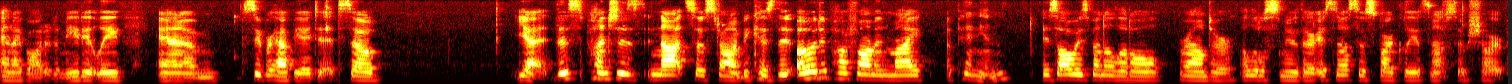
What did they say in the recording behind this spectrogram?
and I bought it immediately, and I'm super happy I did. So, yeah, this punch is not so strong because the Eau de Parfum, in my opinion, has always been a little rounder, a little smoother. It's not so sparkly, it's not so sharp.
